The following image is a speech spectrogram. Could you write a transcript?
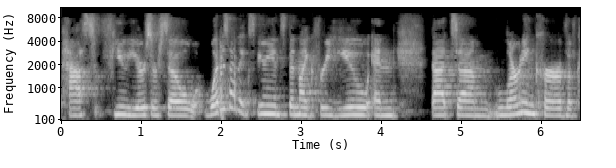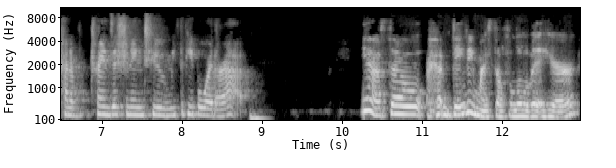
past few years or so. What has that experience been like for you and that um, learning curve of kind of transitioning to meet the people where they're at? Yeah, so I'm dating myself a little bit here,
